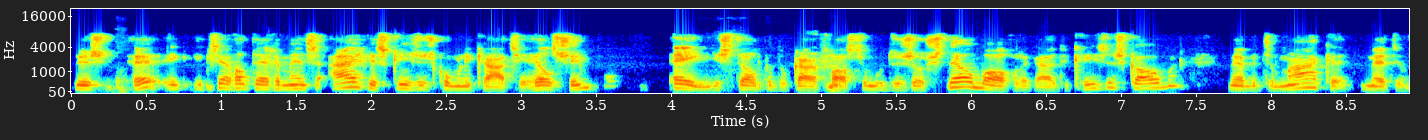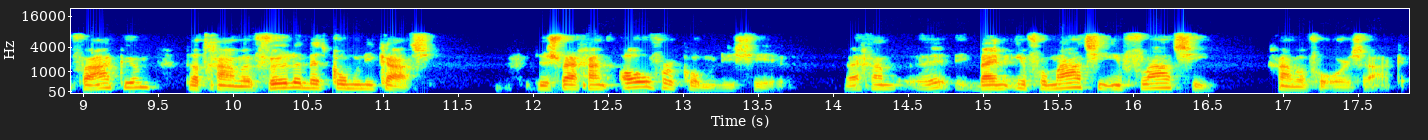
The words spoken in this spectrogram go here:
Dus hè, ik, ik zeg al tegen mensen: eigenlijk is crisiscommunicatie heel simpel. Eén, je stelt met elkaar vast, we moeten zo snel mogelijk uit de crisis komen. We hebben te maken met een vacuüm. Dat gaan we vullen met communicatie. Dus wij gaan overcommuniceren. Wij gaan bij een informatieinflatie gaan we veroorzaken.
